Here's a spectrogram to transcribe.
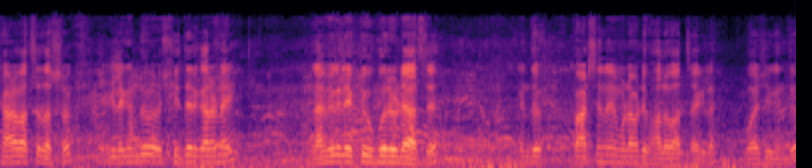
ষাঁড় বাচ্চা দর্শক এগুলো কিন্তু শীতের কারণে নামিগুলো একটু উপরে উঠে আছে। কিন্তু পার্সেন্টের মোটামুটি ভালো বাচ্চা এগুলো, বয়সে কিন্তু।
